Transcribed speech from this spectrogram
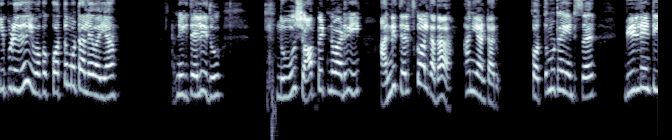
ఇప్పుడు ఇది ఒక కొత్త ముఠా లేవయ్యా. నీకు తెలీదు. నువ్వు షాప్ పెట్టిన వాడివి అన్నీ తెలుసుకోవాలి కదా? అని అంటారు. కొత్త ముఠా ఏంటి సార్? వీళ్ళేంటి?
